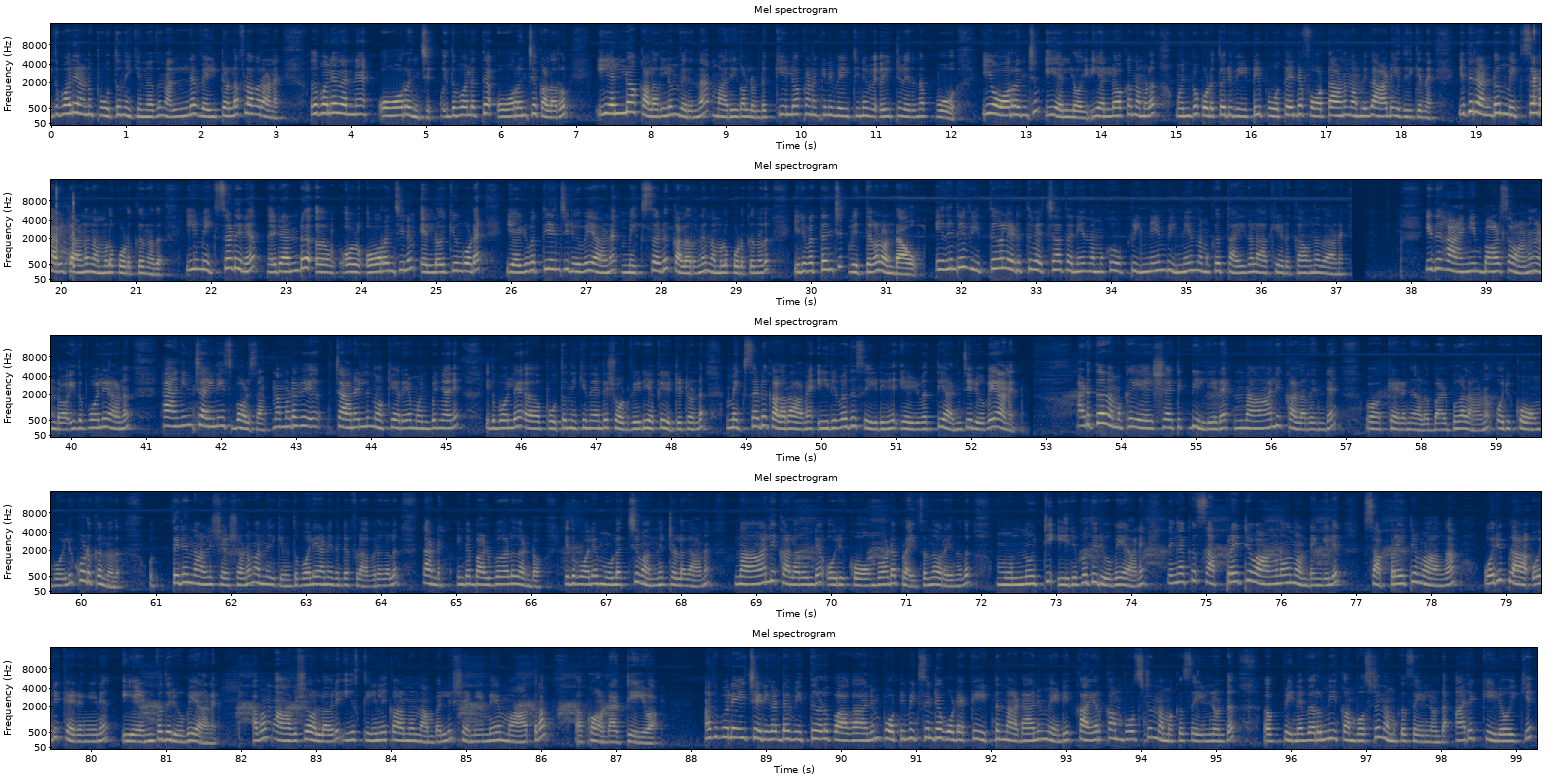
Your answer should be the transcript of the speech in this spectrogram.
ഇതുപോലെയാണ് പൂത്ത് നിൽക്കുന്നത്. നല്ല വെയിറ്റുള്ള ഫ്ലവറാണ് അതുപോലെ തന്നെ ഓറഞ്ച് ഇതുപോലത്തെ ഓറഞ്ച് കളറും ഈ യെല്ലോ കളറിലും വരുന്ന മരികളുണ്ട്. കിലോ കണക്കിന് വെയിറ്റിന് വെയിറ്റ് വരുന്ന പൂവ്. ഈ ഓറഞ്ചും ഈ യെല്ലോയും ഈ യെല്ലോ ഒക്കെ നമ്മൾ മുൻപ് കൊടുത്തൊരു വീട്ടിൽ പൂത്തതിന്റെ ഫോട്ടോ ആണ് നമ്മളിത് ആഡ് ചെയ്തിരിക്കുന്നത് ഇത് രണ്ടും മിക്സഡ് ആയിട്ടാണ് നമ്മൾ കൊടുക്കുന്നത്. ഈ മിക്സഡിന് രണ്ട് ഓറഞ്ചിനും യെല്ലോയ്ക്കും കൂടെ എഴുപത്തിയഞ്ച് രൂപയാണ് മിക്സഡ് കളറിന് നമ്മൾ കൊടുക്കുന്നത്. ഇരുപത്തഞ്ച് വിത്തുകൾ ഉണ്ടാവും. ഇതിന്റെ വിത്തുകൾ എടുത്ത് വെച്ചാൽ തന്നെ നമുക്ക് പിന്നെയും പിന്നെയും നമുക്ക് തൈകളാക്കി എടുക്കാവുന്നതാണ്. ഇത് ഹാങ്ങിങ് ബാൾസമാണ് കണ്ടോ? ഇതുപോലെയാണ് ഹാങ്ങിങ് ചൈനീസ് ബോൾസം നമ്മുടെ ചാനലിൽ നോക്കി അറിയാൻ മുൻപ് ഞാൻ ഇതുപോലെ പൂത്ത് നിൽക്കുന്നതിന്റെ ഷോർട്ട് വീഡിയോ ഒക്കെ ഇട്ടിട്ടുണ്ട്. മിക്സഡ് കളറാണ് ഇരുപത് സീഡിന് എഴുപത്തി അഞ്ച് രൂപയാണ്. അടുത്ത നമുക്ക് ഏഷ്യാറ്റിക് ഡില്ലിയുടെ നാല് കളറിന്റെ കിഴങ്ങുകൾ ബൾബുകളാണ് ഒരു കോംബോയിൽ കൊടുക്കുന്നത്. ഒത്തിരി നാളിന് ശേഷമാണ് വന്നിരിക്കുന്നത്. ഇതുപോലെയാണ് ഇതിന്റെ ഫ്ലവറുകൾ താണ്ട് ഇതിന്റെ ബൾബുകൾ കണ്ടോ? ഇതുപോലെ മുളച്ച് വന്നിട്ടുള്ളതാണ്. നാല് കളറിന്റെ ഒരു കോംബോയുടെ പ്രൈസ് എന്ന് പറയുന്നത് മുന്നൂറ്റി ഇരുപത് രൂപയാണ്. നിങ്ങൾക്ക് സപ്പറേറ്റ് വാങ്ങണമെന്നുണ്ടെങ്കിൽ സപ്പറേറ്റും വാങ്ങാം. ഒരു പ്ലാ ഒരു കിഴങ്ങിന് എൺപത് രൂപയാണ്. അപ്പം ആവശ്യമുള്ളവർ ഈ സ്ക്രീനിൽ കാണുന്ന നമ്പറിൽ ഷെമീമയെ മാത്രം കോണ്ടാക്റ്റ് ചെയ്യുക. അതുപോലെ ഈ ചെടികളുടെ വിത്തുകൾ പാകാനും പോട്ടി മിക്സിന്റെ കൂടെയൊക്കെ ഇട്ട് നടാനും വേണ്ടി കയർ കമ്പോസ്റ്റും നമുക്ക് സെയിലിനുണ്ട് പിന്നെ വെർമി കമ്പോസ്റ്റും നമുക്ക് സെയിലിനുണ്ട് അര കിലോയ്ക്ക്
